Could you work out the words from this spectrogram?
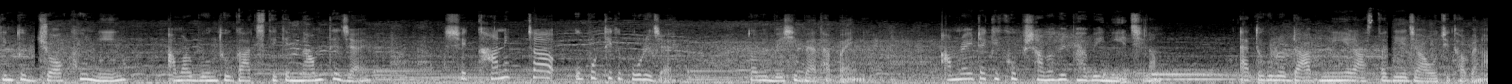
কিন্তু যখনই আমার বন্ধু গাছ থেকে নামতে যায়, সে খানিকটা উপর থেকে পড়ে যায়, তবে বেশি ব্যথা পায়নি। আমরা এটাকে খুব স্বাভাবিকভাবেই নিয়েছিলাম। এতগুলো ডাব নিয়ে রাস্তা দিয়ে যাওয়া উচিত হবে না।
